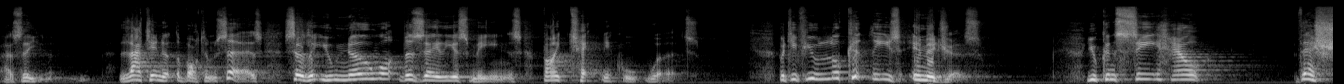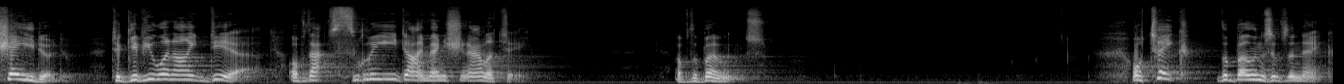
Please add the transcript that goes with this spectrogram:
as the Latin at the bottom says, so that you know what Vesalius means by technical words. But if you look at these images, you can see how they're shaded to give you an idea of that three dimensionality of the bones. Or take the bones of the neck.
